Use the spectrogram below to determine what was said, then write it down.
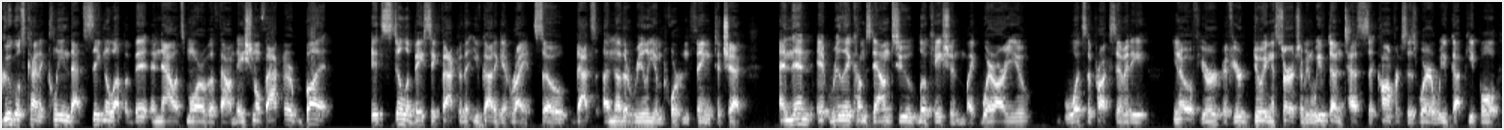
Google's kind of cleaned that signal up a bit, and now it's more of a foundational factor, but it's still a basic factor that you've got to get right. So that's another really important thing to check. And then it really comes down to location. Like where are you? What's the proximity? You know, if you're if you're doing a search, I mean, we've done tests at conferences where we've got people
